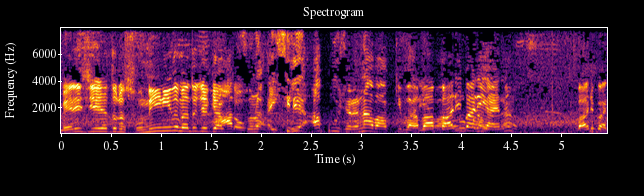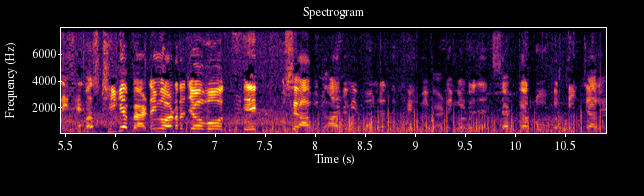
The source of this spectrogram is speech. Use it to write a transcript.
मेरी चीजें तूने सुनी नहीं तो मैं तुझे क्या आप बताऊं सुना इसीलिए आप पूछ रहे हैं ना अब आपकी बारी आप बारी बारी आए ना बारी बारी से। बस ठीक है बैटिंग ऑर्डर जो वो एक उसे आप आगे भी बोल रहे थे फिर मैं बैटिंग ऑर्डर सेट कर लूँ ऊपर तीन चार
